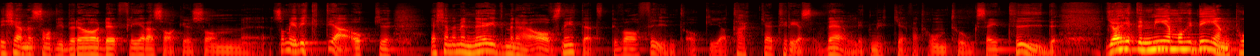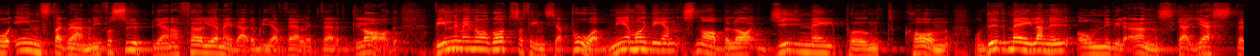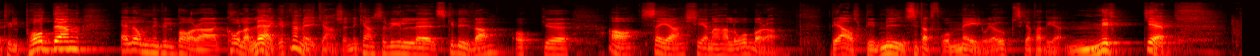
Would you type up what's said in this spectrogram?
det kändes som att vi berörde flera saker som, eh, som är viktiga och eh, jag känner mig nöjd med det här avsnittet. Det var fint och jag tackar Therese väldigt mycket för att hon tog sig tid. Jag heter Nemo Hedén på Instagram och ni får supergärna följa mig där, då blir jag väldigt, väldigt glad. Vill ni mig något så finns jag på nemohedén gmail.com och dit mejlar ni om ni vill önska gäster till podden eller om ni vill bara kolla läget med mig kanske. Ni kanske vill eh, skriva och eh, ja, säga tjena hallå bara. Det är alltid mysigt att få mail och jag uppskattar det mycket.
